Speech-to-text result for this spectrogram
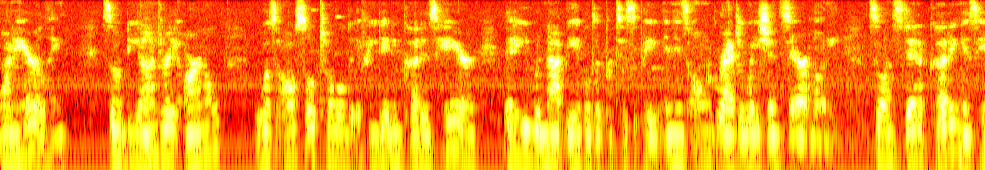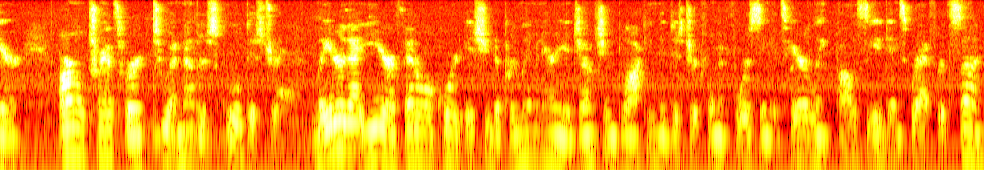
on hair length. So DeAndre Arnold was also told if he didn't cut his hair that he would not be able to participate in his own graduation ceremony. So instead of cutting his hair, Arnold transferred to another school district. Later that year, a federal court issued a preliminary injunction blocking the district from enforcing its hair length policy against Bradford's son.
